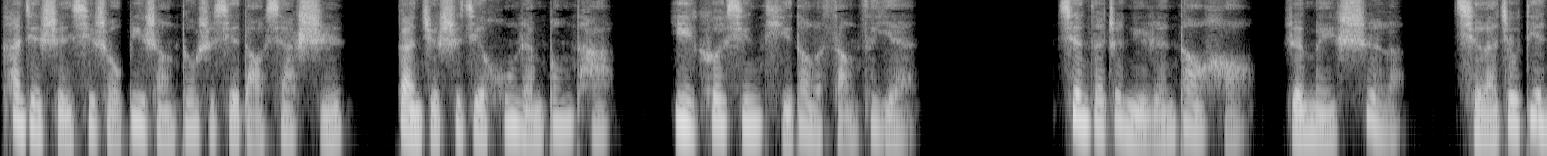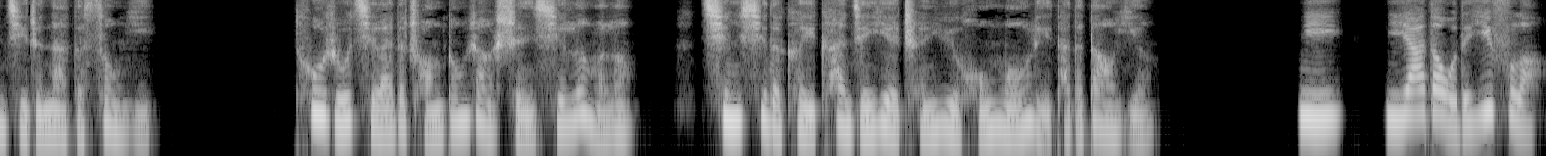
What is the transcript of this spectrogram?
看见沈西手臂上都是血倒下时，感觉世界轰然崩塌，一颗心提到了嗓子眼。现在这女人倒好，人没事了，起来就惦记着那个宋毅。突如其来的床咚让沈西愣了愣，清晰的可以看见叶晨玉红眸里他的倒影。你你压到我的衣服了。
